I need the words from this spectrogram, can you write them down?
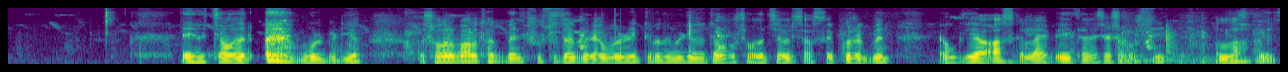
এই হচ্ছে আমাদের মূল ভিডিও তো সকাল ভালো থাকবেন, সুস্থ থাকবেন। এমন নিত্য নতুন ভিডিওতে অবশ্যই আমাদের চ্যানেল সাবস্ক্রাইব করে রাখবেন। এবং কি আজকের লাইভ এইখানে শেষ করছি। আল্লাহ হাফেজ।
